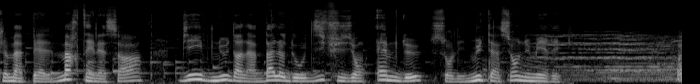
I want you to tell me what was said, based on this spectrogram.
Je m'appelle Martin Lessard. Bienvenue dans la balado diffusion M2 sur les mutations numériques. The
